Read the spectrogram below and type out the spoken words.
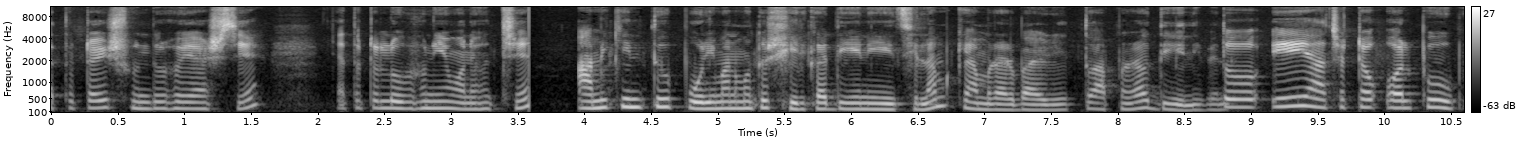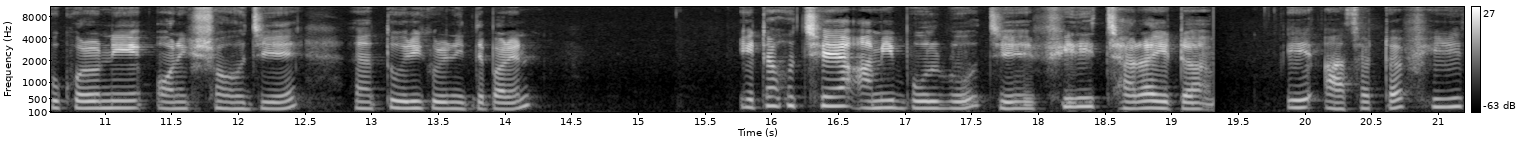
এতটাই সুন্দর হয়ে আসছে, এতটা লোভনীয় মনে হচ্ছে। আমি কিন্তু পরিমাণ মতো সিরকা দিয়ে নিয়েছিলাম ক্যামেরার বাইরে, তো আপনারাও দিয়ে নেবেন। তো এই আচারটা অল্প উপকরণে অনেক সহজে তৈরি করে নিতে পারেন। এটা হচ্ছে আমি বলব যে ফ্রিজ ছাড়া এটা, এই আচারটা ফ্রিজ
